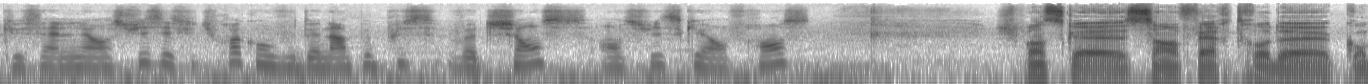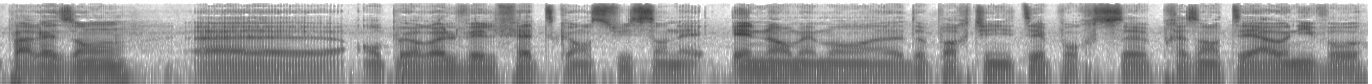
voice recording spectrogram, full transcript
que ça ne l'est en Suisse? Est-ce que tu crois qu'on vous donne un peu plus votre chance en Suisse qu'en France? Je pense que sans faire trop de comparaisons, euh, on peut relever le fait qu'en Suisse, on a énormément euh, d'opportunités pour se présenter à haut niveau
